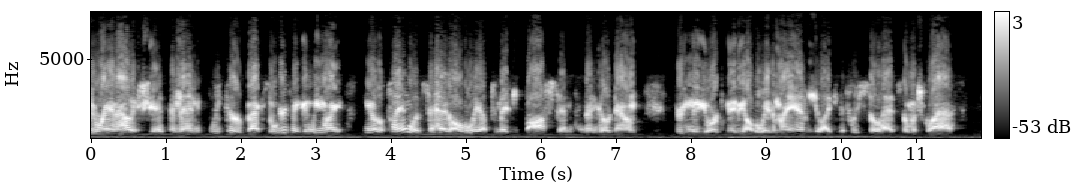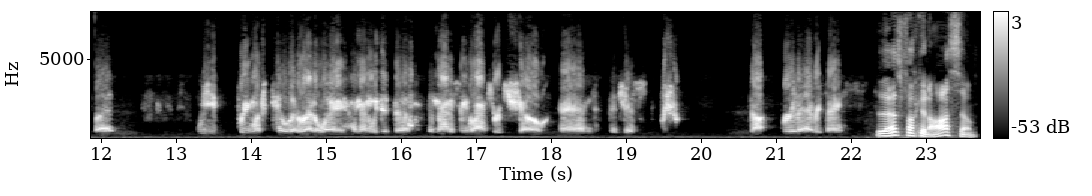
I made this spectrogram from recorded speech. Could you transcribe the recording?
we ran out of shit, and then we curved back. So we were thinking we might, you know, the plan was to head all the way up to maybe Boston, and then go down through New York, maybe all the way to Miami. Like if we still had so much glass, but we pretty much killed it right away. And then we did the the Madison Glassworks show, and it just got rid of everything. Dude, that's fucking awesome.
